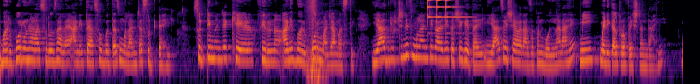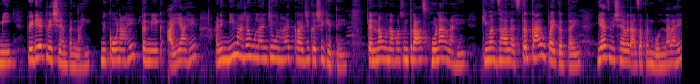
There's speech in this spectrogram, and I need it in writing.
भरपूर उन्हाळा सुरू झाला आहे आणि त्यासोबतच मुलांच्या सुट्ट्याही. सुट्टी म्हणजे खेळ फिरणं आणि भरपूर मजा मस्ती. या दृष्टीनेच मुलांची काळजी कशी घेता येईल याच विषयावर आज आपण बोलणार आहे. मी मेडिकल प्रोफेशनल नाही. मी पेडियाट्रिशियन पण नाही. मी कोण आहे? तर मी एक आई आहे आणि मी माझ्या मुलांची उन्हाळ्यात काळजी कशी घेते? त्यांना उन्हापासून त्रास होणार नाही किंवा झालाच तर काय उपाय करता येईल? याच विषयावर आज आपण बोलणार आहे.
